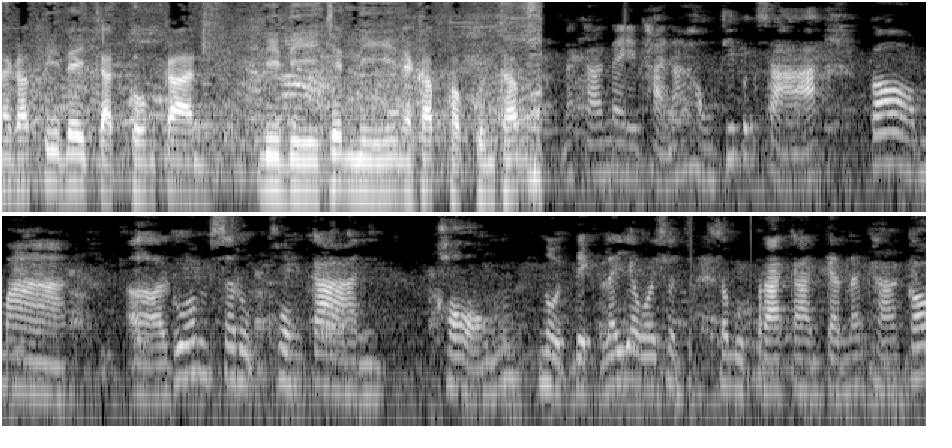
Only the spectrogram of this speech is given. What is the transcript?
นะครับที่ได้จัดโครงการดีๆ เช่นนี้นะครับ ขอบคุณครับนะคะในฐานะของที่ปรึกษาก็มาร่วมสรุปโครงการของหน่วยเด็กและเยาวชนสมุทรปราการกันนะคะ ก็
